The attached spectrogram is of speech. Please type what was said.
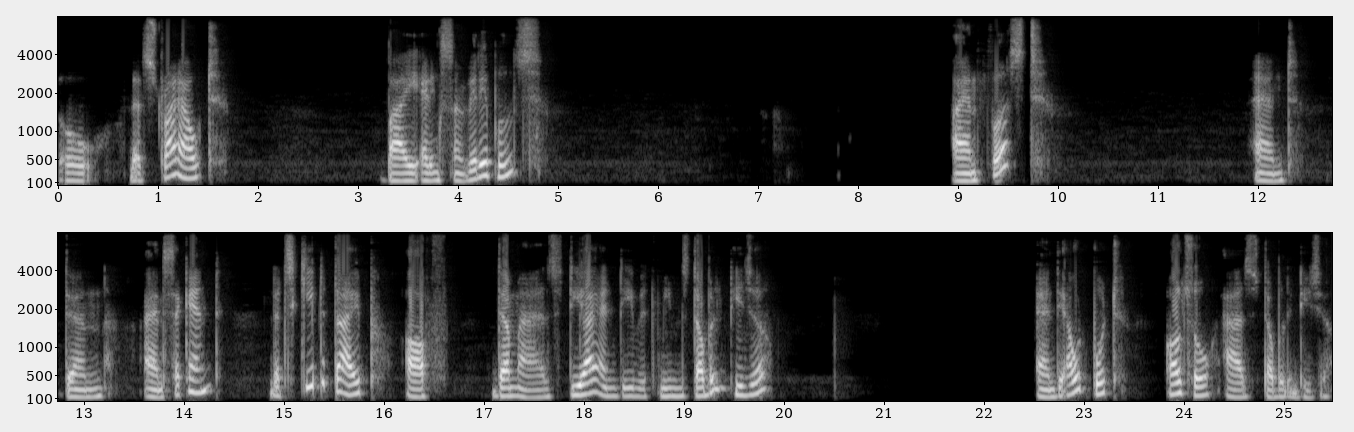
so let's try out by adding some variables. And first and then and second let's keep the type of them as dint which means double integer and the output also as double integer.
